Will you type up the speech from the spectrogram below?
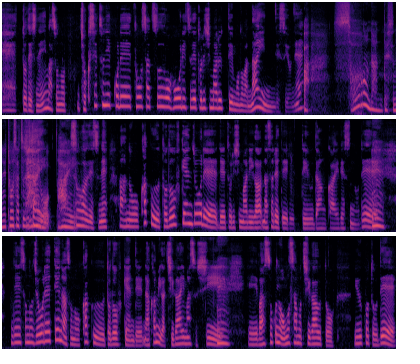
えーっとですね、今その直接にこれ盗撮を法律で取り締まるっていうものがないんですよね。あそうなんですね盗撮自体を。はい、そうですね。あの、各都道府県条例で取り締まりがなされているっていう段階ですので、ええで、その条例っていうのはその各都道府県で中身が違いますし、えええー罰則の重さも違うということで、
